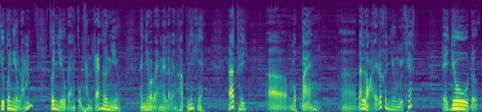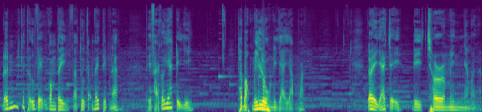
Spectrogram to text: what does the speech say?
chưa có nhiều lắm. Có nhiều bạn cũng hành ráng hơn nhiều. À, nhưng mà bạn này là bạn hợp nhất nha. Đó thì uh, một bạn uh, đã loại rất là nhiều người khác để vô được đến cái thử việc của công ty và tôi cảm thấy tiềm năng. Thì phải có giá trị gì? Thôi bọc mỹ luôn đi dài dòng quá. Đó là giá trị determine nha mọi người.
